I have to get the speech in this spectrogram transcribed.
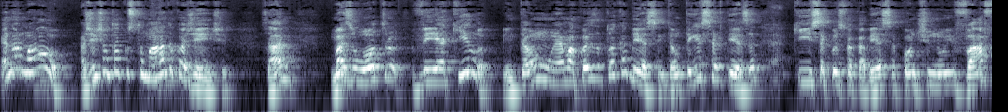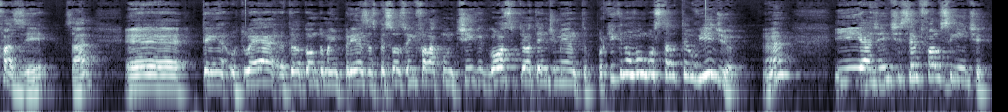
É normal, a gente não está acostumado com a gente, sabe? Mas o outro vê aquilo. Então é uma coisa da tua cabeça. Então tenha certeza que isso é coisa da tua cabeça, continue, vá fazer, sabe? É, tem, tu, é, tu é dono de uma empresa, as pessoas vêm falar contigo e gostam do teu atendimento. Por que, que não vão gostar do teu vídeo? Né? E a gente sempre fala o seguinte:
